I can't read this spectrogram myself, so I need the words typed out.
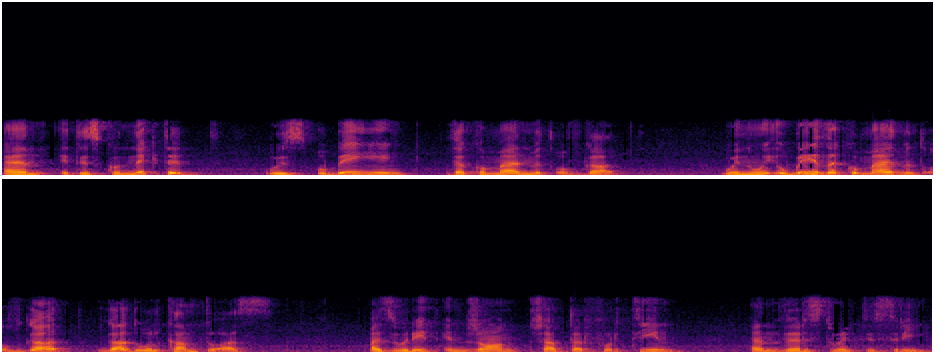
And it is connected with obeying the commandment of God. When we obey the commandment of God, God will come to us. As we read in John chapter 14 and verse 23.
